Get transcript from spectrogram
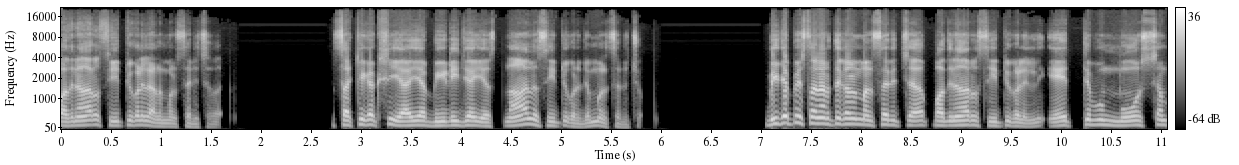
പതിനാറ് സീറ്റുകളിലാണ് മത്സരിച്ചത്. സഖ്യകക്ഷിയായ ബി ഡി ജെ എസ് നാല് സീറ്റുകളിലും മത്സരിച്ചു. ബി ജെ പി സ്ഥാനാർത്ഥികൾ മത്സരിച്ച പതിനാറ് സീറ്റുകളിൽ ഏറ്റവും മോശം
